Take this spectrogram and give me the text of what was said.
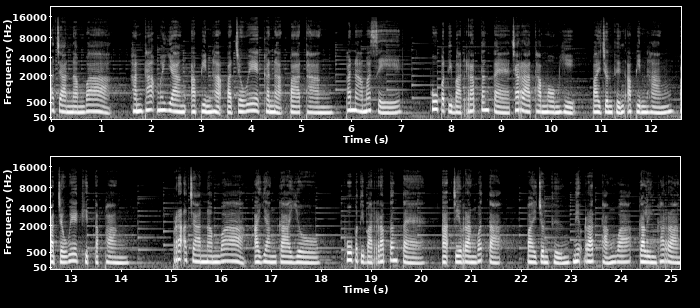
อาจารย์นำว่า หันทะมยังอภินหะปัจเจเวกขณะปาทังพระนามเส ผู้ปฏิบัติรับตั้งแต่ชราธรรมโมมหิ ไปจนถึงอภินหัง ปัจเจเวกขิตตพัง พระอาจารย์นำว่าอายังกายโย ผู้ปฏิบัติรับตั้งแต่อจิรังวัตตะ ไปจนถึงนิรัตถังวะกลิงครัง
